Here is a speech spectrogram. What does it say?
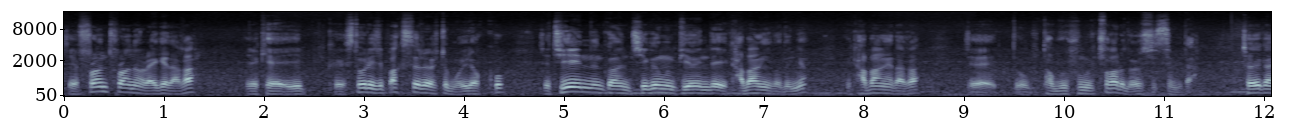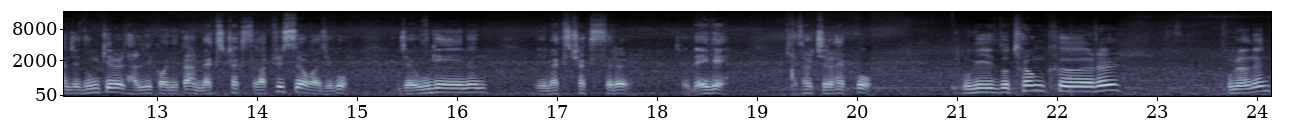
이제 프런트 러너 렉에다가 이렇게 이그 스토리지 박스를 좀 올렸고 이제 뒤에 있는 건 지금은 비어 있는데 이 가방이거든요. 이 가방에다가 이제 또 더 물품을 추가로 넣을 수 있습니다. 저희가 이제 눈길을 달릴 거니까 맥스트랙스가 필수여가지고 이제 우기는 이 맥스트랙스를 4개 이렇게 설치를 했고 여기도 트렁크를 보면은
